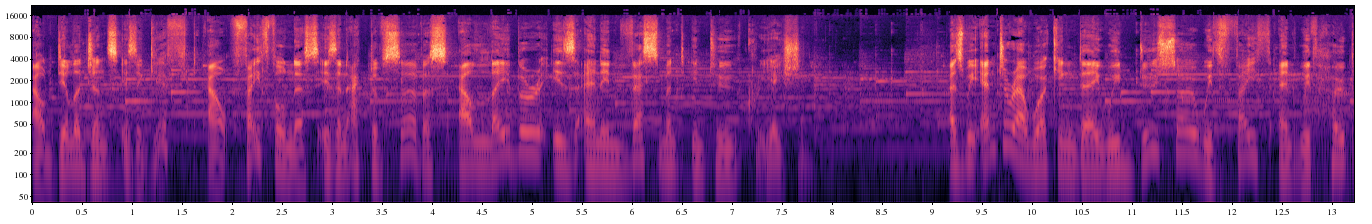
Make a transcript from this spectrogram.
Our diligence is a gift, our faithfulness is an act of service, our labor is an investment into creation. As we enter our working day, we do so with faith and with hope,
